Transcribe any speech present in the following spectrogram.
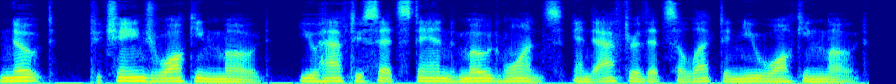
Note, to change walking mode, you have to set stand mode once and after that select a new walking mode.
